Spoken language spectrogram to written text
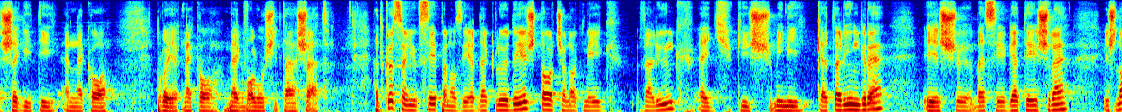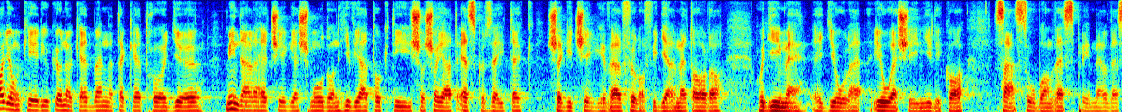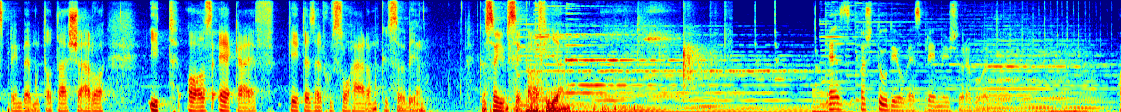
segíti ennek a projektnek a megvalósítását. Hát köszönjük szépen az érdeklődést, tartsanak még velünk egy kis mini cateringre és beszélgetésre és nagyon kérjük Önöket, benneteket, hogy minden lehetséges módon hívjátok ti is a saját eszközeitek segítségével föl a figyelmet arra, hogy íme egy jó, le, jó esély nyílik a száz szóban Veszprémmel, Veszprém bemutatására itt az EKF 2023 küszöbén. Köszönjük szépen a figyelmet! Ez a Studio Veszprém műsora volt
